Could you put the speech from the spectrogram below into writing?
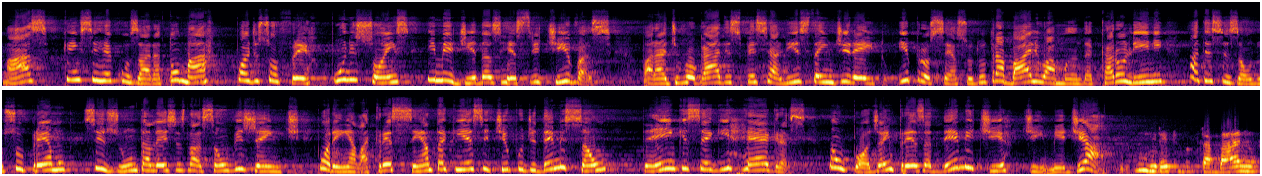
mas quem se recusar a tomar pode sofrer punições e medidas restritivas. Para a advogada especialista em direito e processo do trabalho, Amanda Caroline, a decisão do Supremo se junta à legislação vigente. Porém, ela acrescenta que esse tipo de demissão tem que seguir regras. Não pode a empresa demitir de imediato. No direito do trabalho,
